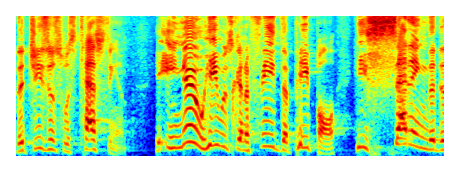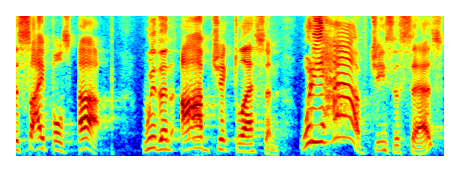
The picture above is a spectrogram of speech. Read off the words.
that Jesus was testing him. He knew he was going to feed the people. He's setting the disciples up with an object lesson. What do you have? Jesus says.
